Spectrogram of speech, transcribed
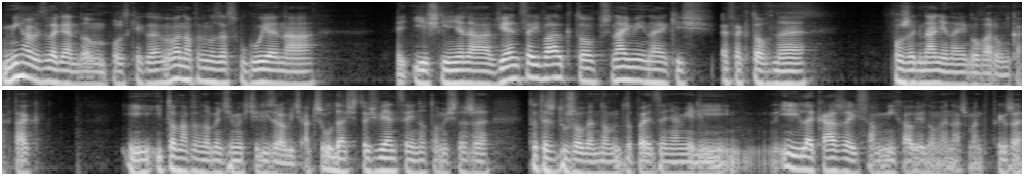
Michał jest legendą polskiego MMA, na pewno zasługuje na, jeśli nie na więcej walk, to przynajmniej na jakieś efektowne pożegnanie na jego warunkach, tak? I, I to na pewno będziemy chcieli zrobić. A czy uda się coś więcej, no to myślę, że to też dużo będą do powiedzenia mieli i lekarze, i sam Michał, jego management. Także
